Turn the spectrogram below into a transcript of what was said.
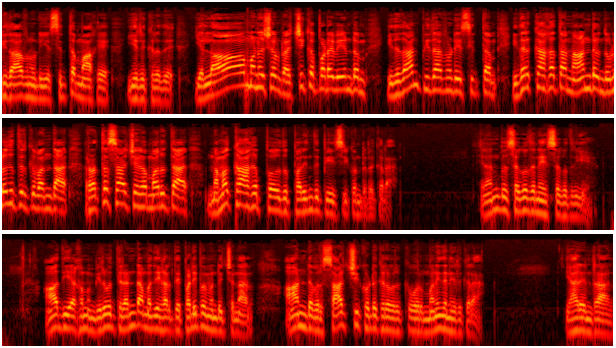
பிதாவினுடைய சித்தமாக இருக்கிறது. எல்லா மனுஷரும் ரட்சிக்கப்பட வேண்டும். இதுதான் பிதாவினுடைய சித்தம். இதற்காகத்தான் ஆண்டு இந்த உலகத்திற்கு வந்தார். இரத்த சாட்சியாக மறுத்தார். நமக்காக இப்போது பரிந்து பேசி கொண்டிருக்கிறார். என் அன்பு சகோதரனே சகோதரியே ஆதியாகமும் இருபத்தி ரெண்டாம் அதிகாரத்தை படிப்போம் என்று சொன்னால் ஆண்டவர் சாட்சி கொடுக்கிறவருக்கு ஒரு மனிதன் இருக்கிறார். யார் என்றால்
